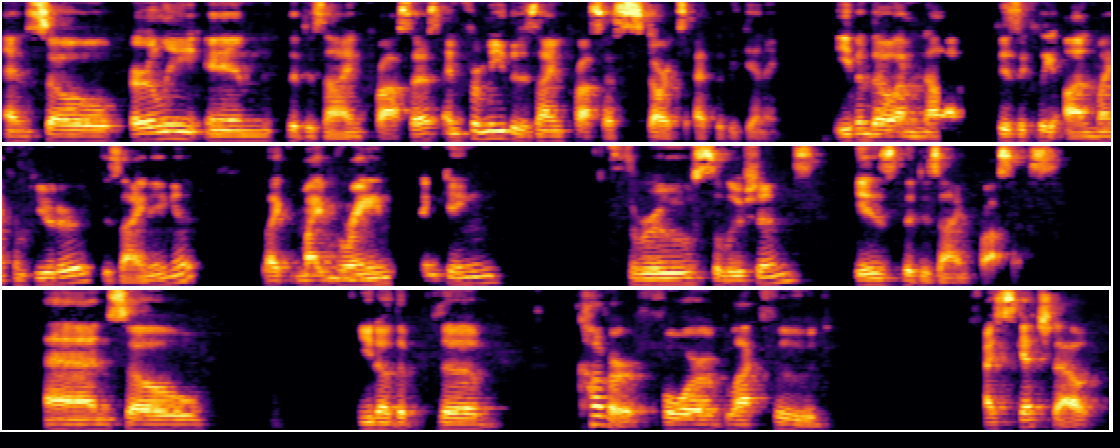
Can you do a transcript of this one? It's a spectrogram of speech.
And so early in the design process, and for me, the design process starts at the beginning. Even though I'm not physically on my computer designing it, like my mm-hmm. brain thinking through solutions is the design process. And so, you know, the, the cover for Black Food, I sketched out,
